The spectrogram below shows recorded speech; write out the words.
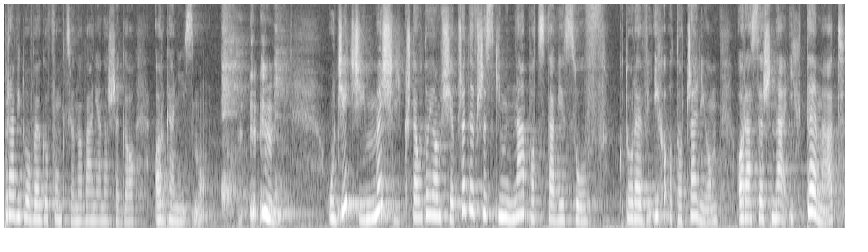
prawidłowego funkcjonowania naszego organizmu. U dzieci myśli kształtują się przede wszystkim na podstawie słów, które w ich otoczeniu oraz też na ich temat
